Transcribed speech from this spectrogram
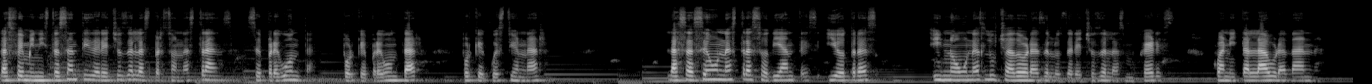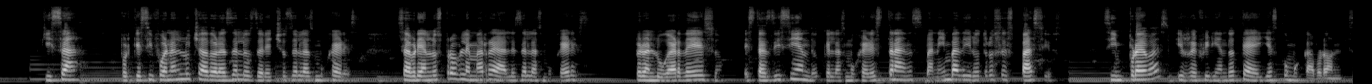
Las feministas antiderechos de las personas trans se preguntan, ¿por qué preguntar? ¿Por qué cuestionar? Las hace unas trasodiantes y otras y no unas luchadoras de los derechos de las mujeres, Juanita Laura Dana. Quizá, porque si fueran luchadoras de los derechos de las mujeres, sabrían los problemas reales de las mujeres. Pero en lugar de eso, estás diciendo que las mujeres trans van a invadir otros espacios, sin pruebas y refiriéndote a ellas como cabrones.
